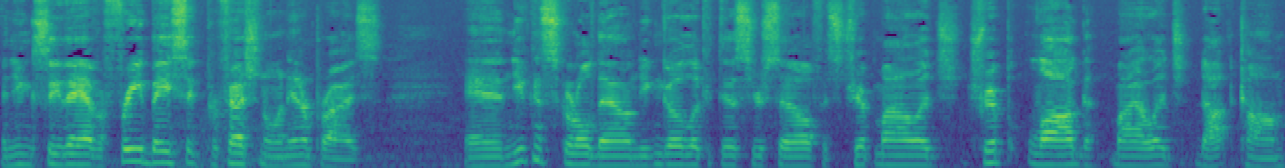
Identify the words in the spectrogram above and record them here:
And you can see they have a free basic, professional, and enterprise. And you can scroll down. You can go look at this yourself. It's trip mileage, triplogmileage.com.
